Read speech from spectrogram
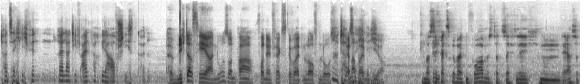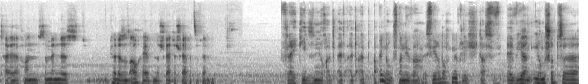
tatsächlich finden, relativ einfach wieder aufschließen können. Ähm, nicht das Heer, nur so ein paar von den Fax-Geweihten laufen los. Ah, Gerne bleiben hier. Und was die. Faxgeweihten vorhaben, ist tatsächlich nun der erste Teil davon. Zumindest könnte es uns auch helfen, das Schwert der Schwerpe zu finden. Vielleicht dienen sie noch als, als, als Ablenkungsmanöver. Es wäre doch möglich, dass äh, wir an ihrem Schutz äh, äh,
